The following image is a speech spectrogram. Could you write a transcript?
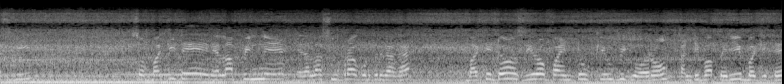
SP so bucket இதெல்லாம் பின்னு இதெல்லாம் சூப்பராக கொடுத்துருக்காங்க. பக்கெட்டும் ஜீரோ பாயிண்ட் டூ கியூபிக் வரும். கண்டிப்பாக பெரிய பக்கெட்டு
